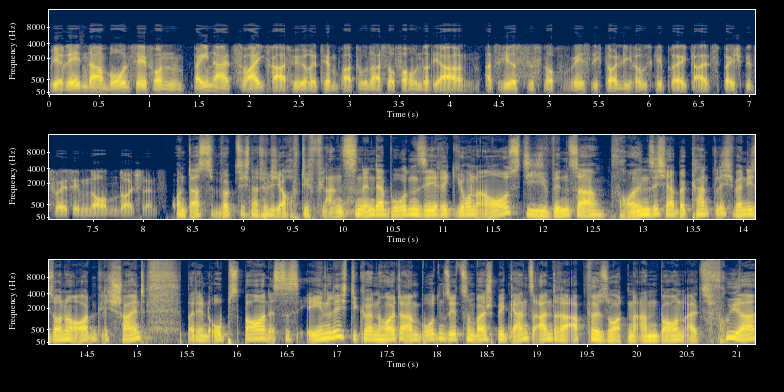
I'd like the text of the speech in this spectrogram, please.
Wir reden da am Bodensee von beinahe zwei Grad höhere Temperaturen als noch vor 100 Jahren. Also hier ist es noch wesentlich deutlich ausgeprägt als beispielsweise im Norden Deutschlands. Und das wirkt sich natürlich auch auf die Pflanzen in der Bodenseeregion aus. Die Winzer freuen sich ja bekanntlich, wenn die Sonne ordentlich scheint. Bei den Obstbauern ist es ähnlich. Die können heute am Bodensee zum Beispiel ganz andere Apfelsorten anbauen als früher,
